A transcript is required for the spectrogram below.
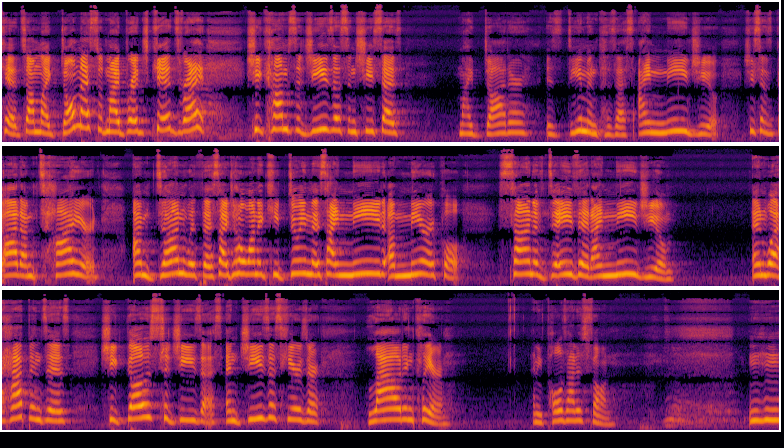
kids. So I'm like, don't mess with my bridge kids, right? She comes to Jesus and she says, My daughter is demon possessed. I need you. She says, God, I'm tired. I'm done with this. I don't want to keep doing this. I need a miracle. Son of David, I need you. And what happens is she goes to Jesus, and Jesus hears her loud and clear. And he pulls out his phone. Mm hmm.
